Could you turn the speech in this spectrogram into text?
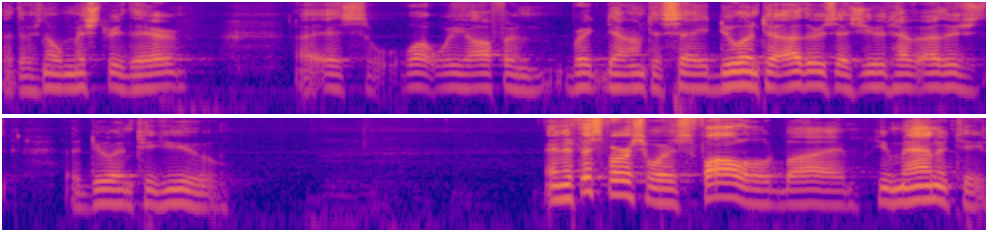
Uh, there's no mystery there. Uh, it's what we often break down to say, do unto others as you would have others do unto you. And if this verse was followed by humanity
